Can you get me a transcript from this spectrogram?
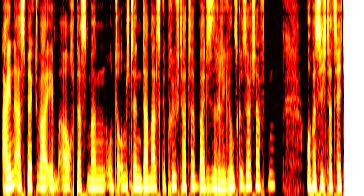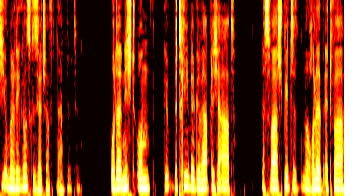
Ein Aspekt war eben auch, dass man unter Umständen damals geprüft hatte bei diesen Religionsgesellschaften, ob es sich tatsächlich um Religionsgesellschaften handelte oder nicht um Betriebe gewerblicher Art. Das war, spielte eine Rolle etwa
